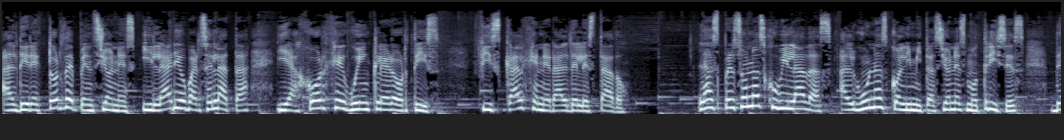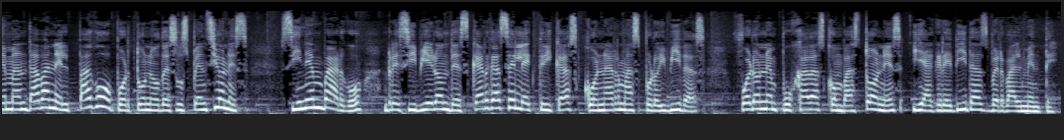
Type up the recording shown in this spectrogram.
al director de pensiones Hilario Barcelata y a Jorge Winkler Ortiz, fiscal general del Estado. Las personas jubiladas, algunas con limitaciones motrices, demandaban el pago oportuno de sus pensiones. Sin embargo, recibieron descargas eléctricas con armas prohibidas, fueron empujadas con bastones y agredidas verbalmente.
